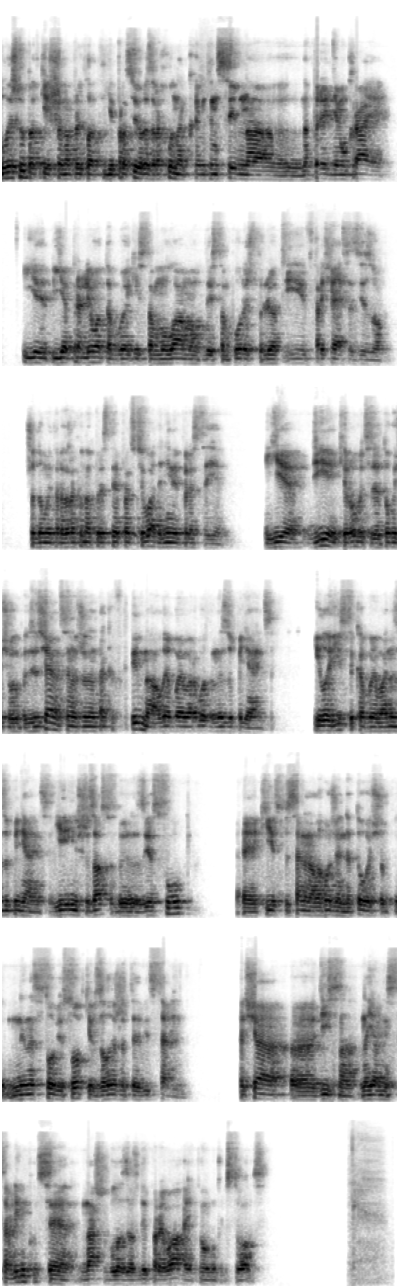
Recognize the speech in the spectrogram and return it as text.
Були ж випадки, що, наприклад, є працює розрахунок інтенсивно е, на передньому краї, є, є прильот або якийсь там уламок, десь там поруч прильот, і втрачається зв'язок. Що думаєте, розрахунок перестає працювати? Ні, не перестає. Є дії, які робляться для того, щоб звичайно це вже не так ефективно, але бойова робота не зупиняється. І логістика бойова не зупиняється. Є інші засоби зв'язку, е, які спеціально налагоджені для того, щоб не на 100% залежати від Starlink. Хоча е, дійсно наявність Starlink – це наша була завжди перевага, якою ми користувалися.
